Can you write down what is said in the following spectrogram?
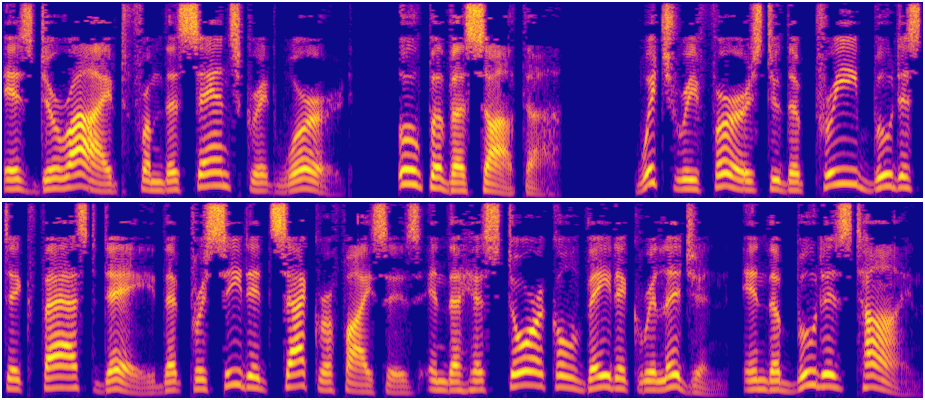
is derived from the Sanskrit word upavasatha, which refers to the pre-Buddhistic fast day that preceded sacrifices in the historical Vedic religion. In the Buddha's time,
